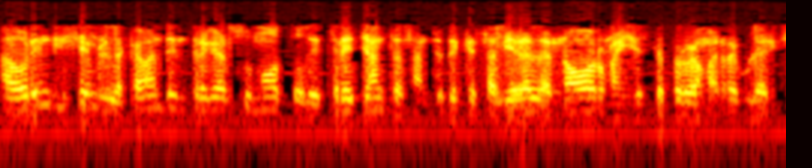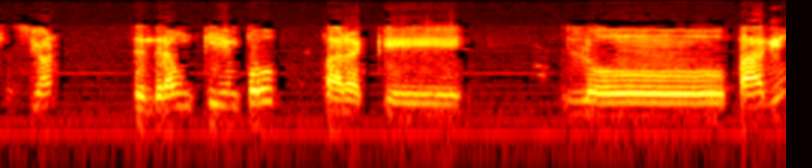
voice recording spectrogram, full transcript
ahora en diciembre le acaban de entregar su moto de tres llantas antes de que saliera la norma y este programa de regularización, tendrá un tiempo para que lo pague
